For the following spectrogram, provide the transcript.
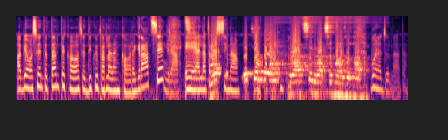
abbiamo sempre tante cose di cui parlare ancora. Grazie, grazie. e alla prossima. Grazie a voi, grazie, grazie, buona giornata. Buona giornata.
